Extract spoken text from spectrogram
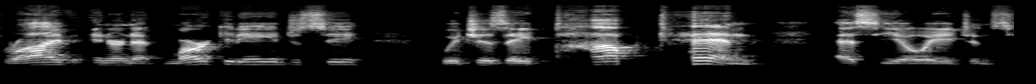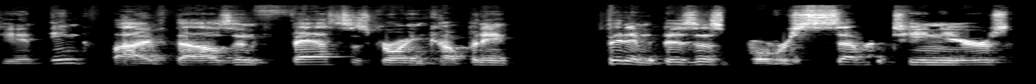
Thrive Internet Marketing Agency, which is a top 10 SEO agency and Inc. 5000 fastest growing company It's been in business for over 17 years,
